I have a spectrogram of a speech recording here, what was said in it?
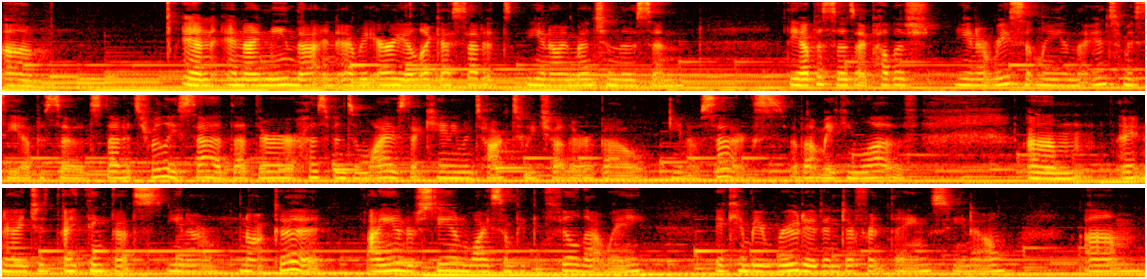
um, and and I mean that in every area. Like I said, it's you know I mentioned this in the episodes I published you know recently in the intimacy episodes that it's really sad that there are husbands and wives that can't even talk to each other about you know sex, about making love. Um, and I just I think that's you know not good. I understand why some people feel that way. It can be rooted in different things, you know. Um,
